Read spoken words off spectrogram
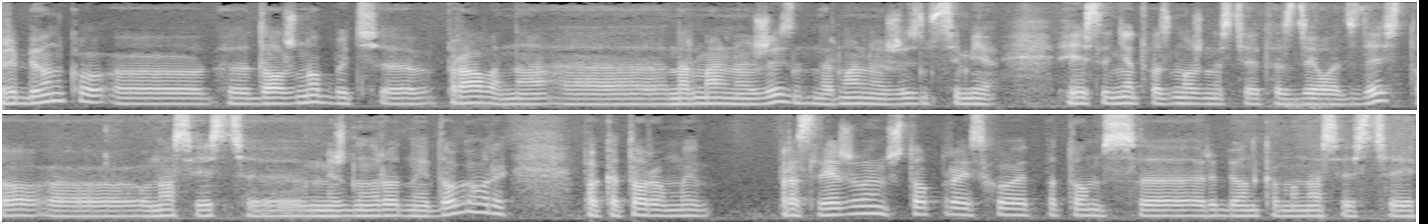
ребенку э, должно быть э, право на э, нормальную жизнь, нормальную жизнь в семье. И если нет возможности это сделать здесь, то у нас есть международные договоры, по которым мы прослеживаем, что происходит потом с э, ребенком. У нас есть и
